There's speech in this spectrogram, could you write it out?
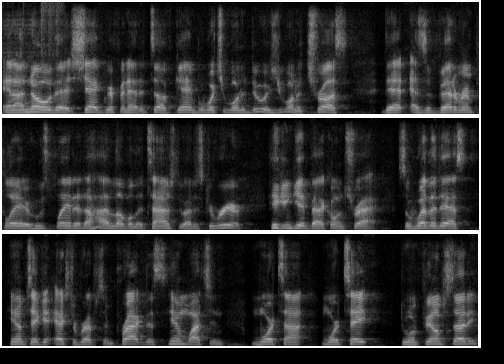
And I know that Shaq Griffin had a tough game, but what you want to do is you want to trust that as a veteran player who's played at a high level at times throughout his career, he can get back on track. So whether that's him taking extra reps in practice, him watching more time, more tape, doing film study,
